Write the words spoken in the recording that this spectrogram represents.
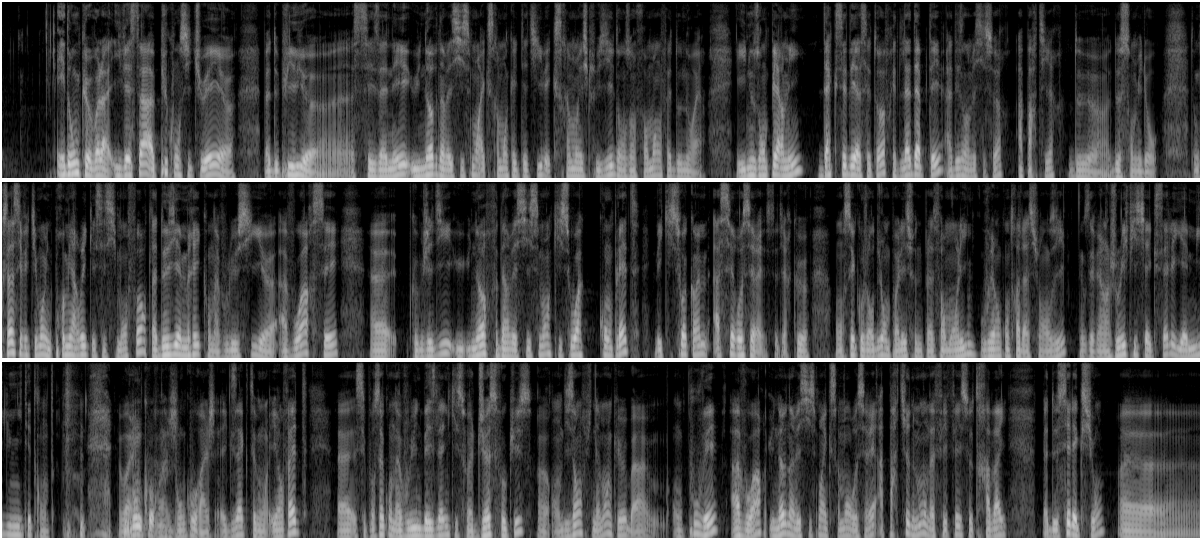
Et donc euh, voilà, Ivesta a pu constituer euh, bah, depuis euh, ces années une offre d'investissement extrêmement qualitative, extrêmement exclusive dans un format en fait d'honoraires. Et ils nous ont permis d'accéder à cette offre et de l'adapter à des investisseurs à partir de, 100 000 euros. Donc ça, c'est effectivement une première brique excessivement forte. La deuxième brique qu'on a voulu aussi avoir, c'est, comme j'ai dit, une offre d'investissement qui soit complète, mais qui soit quand même assez resserrée. C'est-à-dire que on sait qu'aujourd'hui, on peut aller sur une plateforme en ligne, ouvrir un contrat d'assurance vie. Vous avez un joli fichier Excel et il y a 1000 unités de compte. Bon courage. Bon courage, exactement. Et en fait, euh, c'est pour ça qu'on a voulu une baseline qui soit just focus, euh, en disant finalement que bah, on pouvait avoir une offre d'investissement extrêmement resserrée à partir du moment où on a fait, fait ce travail bah, de sélection, euh,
